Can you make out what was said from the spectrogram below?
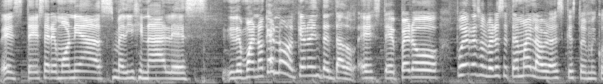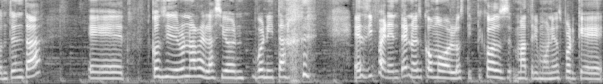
este, ceremonias medicinales. Y de bueno, que no, que no he intentado. Este, pero pude resolver ese tema y la verdad es que estoy muy contenta. Eh, considero una relación bonita. es diferente, no es como los típicos matrimonios porque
